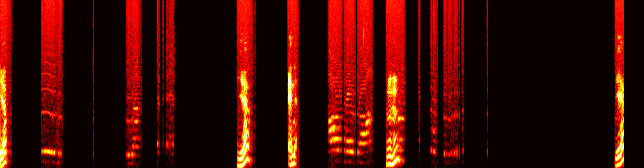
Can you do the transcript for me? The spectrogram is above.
Yep. Yep. Mm-hmm. Yeah.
